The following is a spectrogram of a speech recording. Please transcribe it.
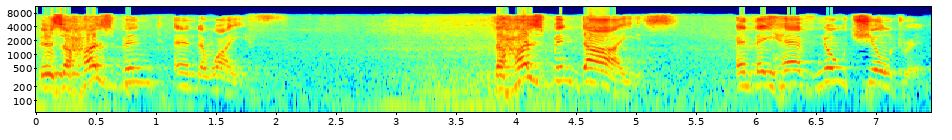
There's a husband and a wife. The husband dies and they have no children.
